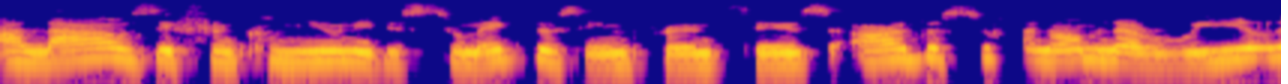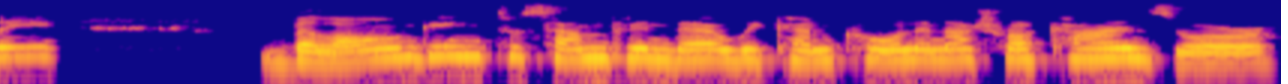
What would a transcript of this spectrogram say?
allows different communities to make those inferences. Are those two phenomena really belonging to something that we can call a natural kinds or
